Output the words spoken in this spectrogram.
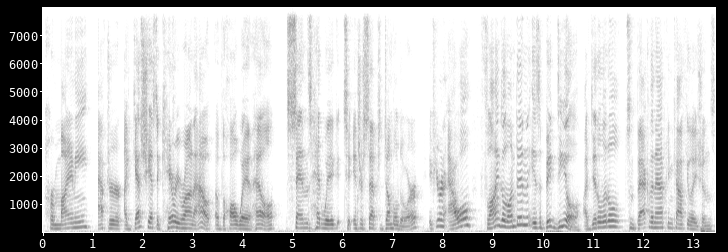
Hermione, after I guess she has to carry Ron out of the hallway of hell, sends Hedwig to intercept Dumbledore. If you're an owl, flying to London is a big deal. I did a little some back of the napkin calculations.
